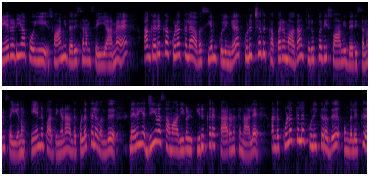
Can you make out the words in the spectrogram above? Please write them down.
நேரடியாக போய் சுவாமி தரிசனம் செய்யாமல் அங்கே இருக்க குளத்தில் அவசியம் குளிங்க. குளித்ததுக்கு அப்புறமா தான் திருப்பதி சுவாமி தரிசனம் செய்யணும். ஏன்னு பார்த்தீங்கன்னா அந்த குளத்தில் வந்து நிறைய ஜீவ சமாதிகள் இருக்கிற காரணத்தினால அந்த குளத்தில் குளிக்கிறது உங்களுக்கு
